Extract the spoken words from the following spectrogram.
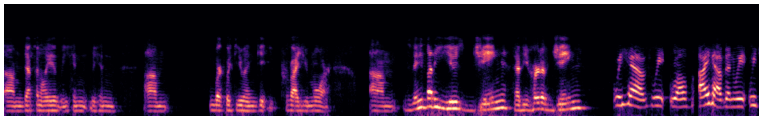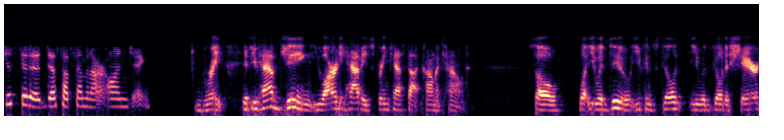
um, definitely we can we can um, work with you and get provide you more. Um, does anybody use Jing? Have you heard of Jing? We have. We well, I have, and we we just did a desktop seminar on Jing. Great. If you have Jing, you already have a Screencast.com account. So what you would do, you can still, you would go to share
